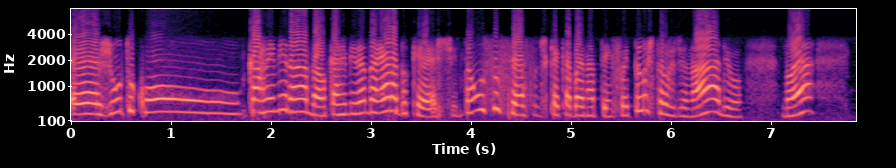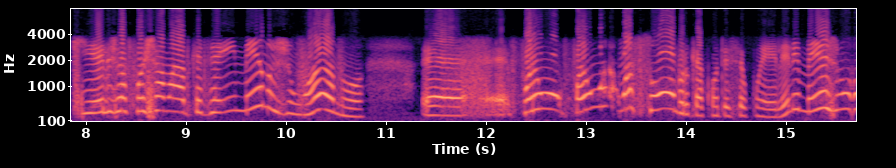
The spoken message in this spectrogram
é, junto com Carmen Miranda. A Carmen Miranda era do cast. Então o sucesso de que a Baiana tem foi tão extraordinário, não é? Que ele já foi chamado. Quer dizer, em menos de um ano, é, é, foi, um, foi um, um, assombro que aconteceu com ele. Ele mesmo,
